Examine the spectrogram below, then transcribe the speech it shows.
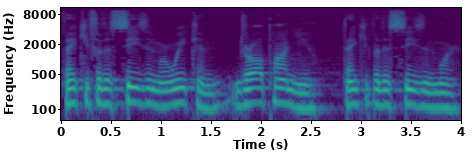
Thank you for this season where we can draw upon you. Thank you for this season where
